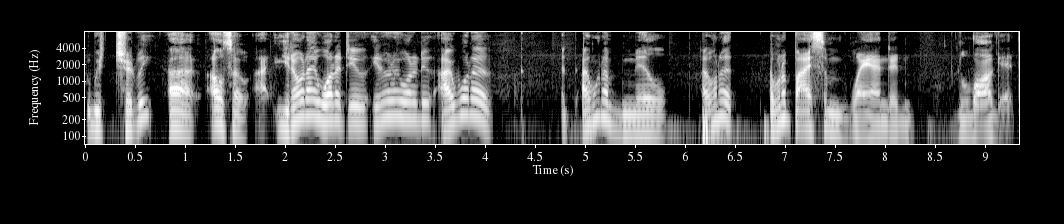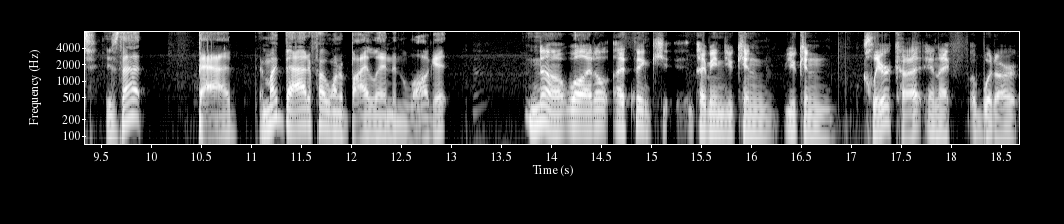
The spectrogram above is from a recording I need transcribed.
we should we? Uh also, you know what I want to do? You know what I want to do? I want to I want to mill I want to I want to buy some land and log it. Is that bad? Am I bad if I want to buy land and log it? No, well, I don't. I think. I mean, you can you can clear cut, and I f- would ar-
